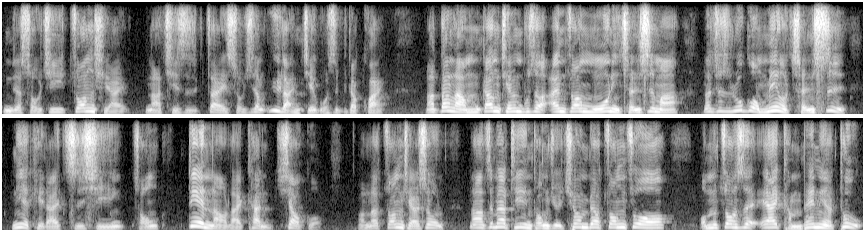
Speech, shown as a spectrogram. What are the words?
你的手机装起来，那其实在手机上预览结果是比较快。那当然，我们刚前面不是有安装模拟程式吗？那就是如果没有程式，你也可以来执行，从电脑来看效果。啊，那装起来的时候，那这边要提醒同学，千万不要装错哦。我们装是 AI Companion Two，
